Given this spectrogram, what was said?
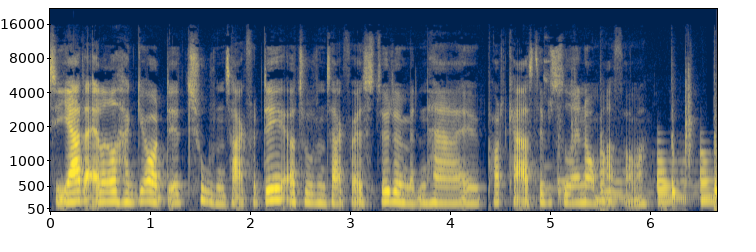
til jer, der allerede har gjort det, tusind tak for det, og tusind tak for at støtte med den her øh, podcast. Det betyder enormt meget for mig.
